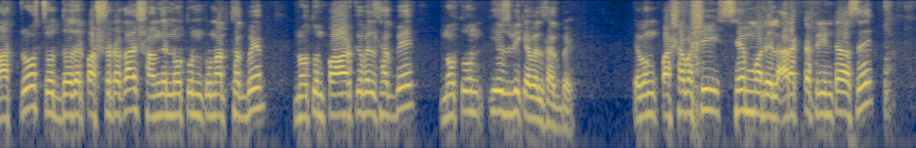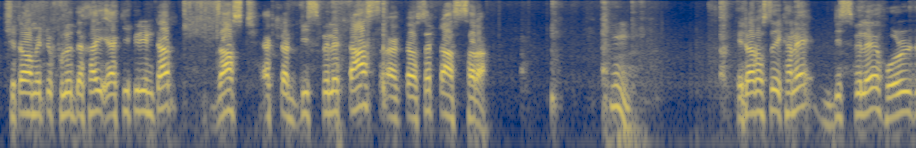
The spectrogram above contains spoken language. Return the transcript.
মাত্র চোদ্দ হাজার পাঁচশো টাকায় সঙ্গে নতুন টোনার থাকবে, নতুন পাওয়ার কেবল থাকবে, নতুন ইউএসবি কেবল থাকবে। এবং পাশাপাশি সেম মডেল আর একটা প্রিন্টার আছে সেটাও আমি একটু খুলে দেখাই। একই প্রিন্টার জাস্ট একটা ডিসপ্লে টাচ একটা হচ্ছে টাচ ছাড়া। হুম। এটার হচ্ছে এখানে ডিসপ্লে হোল্ড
